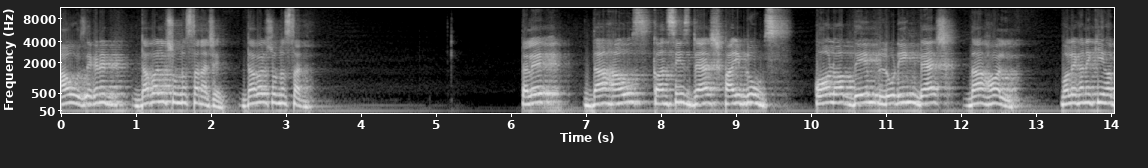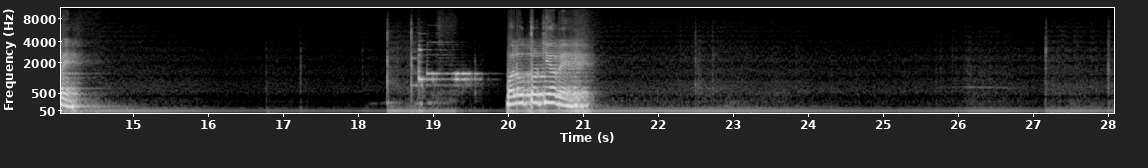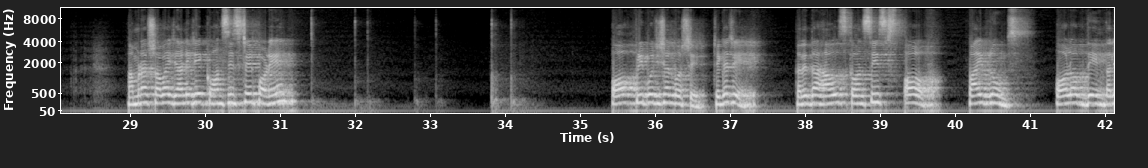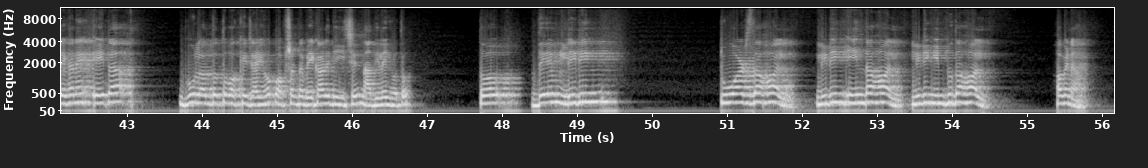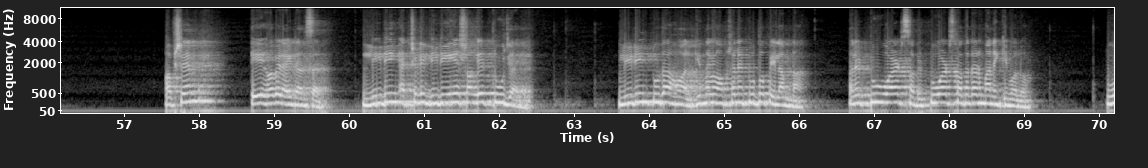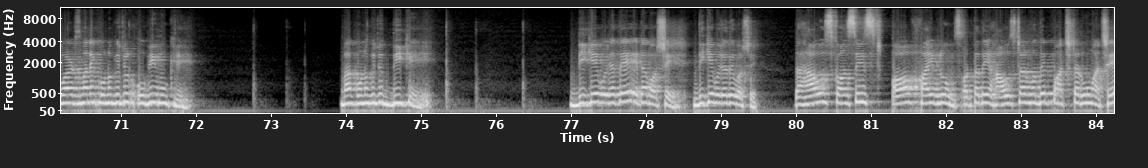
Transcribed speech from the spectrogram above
হাউস এখানে ডাবল শূন্যস্থান আছে। ডাবল শূন্যস্থান। তাহলে the house consist dash five rooms all of them leading dash the hall বলো এখানে কি হবে? বলো উত্তর কি হবে? আমরা সবাই জানি যে কনসিস্টের পরে অফ প্রিপোজিশন বসে, ঠিক আছে? তাহলে the house consist of five rooms all of them তাহলে এখানে এটা ভুল অন্তত পক্ষে যাই হোক অপশনটা বেকারে দিয়েছে, না দিলেই হতো। তো them leading towards the hall leading in the hall leading into the hall হবে না? অপশন এ হবে right answer leading actually leading এর সঙ্গে টু যায়। লিডিং টু দ্য হল কিন্তু আমি অপশনে টু তো পেলাম না। তাহলে টু ওয়ার্ডস হবে। টু ওয়ার্ডস কথাটার মানে কি বলো? টু ওয়ার্ডস মানে কোনো কিছুর অভিমুখে বা কোনো কিছুর দিকে। দিকে বোঝাতে এটা বসে। দিকে বোঝাতে বসে। The house consist of five rooms অর্থাৎ এই হাউসটার মধ্যে পাঁচটা রুম আছে।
